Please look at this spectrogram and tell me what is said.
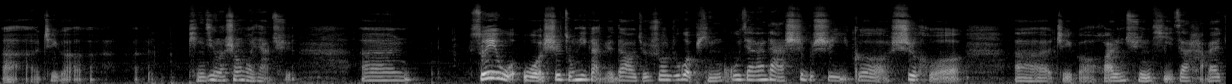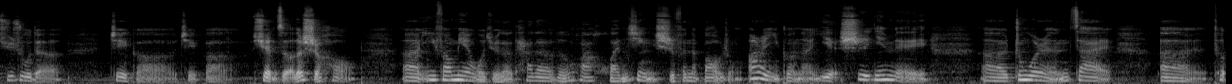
呃这个平静的生活下去。嗯，所以我我是总体感觉到，就是说，如果评估加拿大是不是一个适合呃这个华人群体在海外居住的。这个这个选择的时候，呃，一方面我觉得它的文化环境十分的包容，二一个呢，也是因为，呃，中国人在呃特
